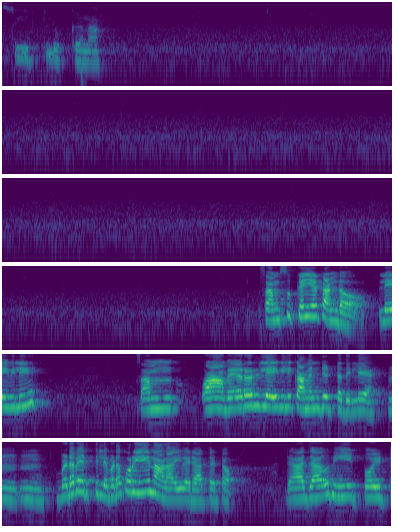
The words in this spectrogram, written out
Sweet look എന്നാ. സംസുക്കയ്യെ കണ്ടോ? ലൈവിൽ? സം ആ വേറൊരു ലൈവിൽ കമന്റ് ഇട്ടതില്ലേ. ഇവിടെ വരത്തില്ല. ഇവിടെ കുറേ നാളായി വരാത്ത കേട്ടോ രാജാവ് നീ ഇപ്പോൾ ഇട്ട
